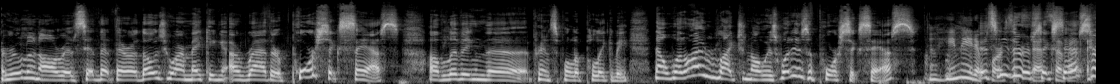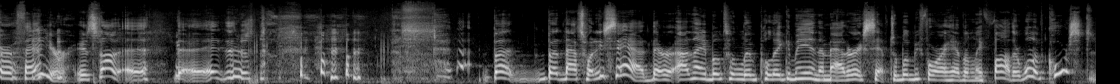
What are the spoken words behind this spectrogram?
Rulon Allred said that there are those who are making a rather poor success of living the principle of polygamy. Now, what I would like to know is what is a poor success? Oh, he made a It's either a success success of it. or a failure. It's not. Uh, but but that's what he said. They're unable to live polygamy in a matter acceptable before our heavenly Father. Well, of course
